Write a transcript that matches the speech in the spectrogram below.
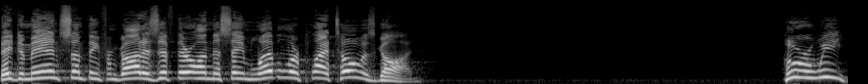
They demand something from God as if they're on the same level or plateau as God. Who are we?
